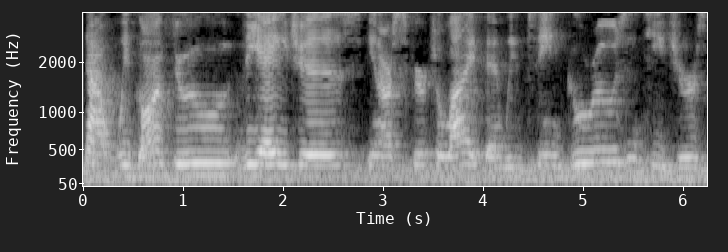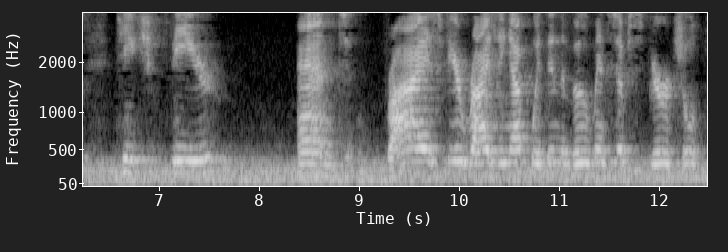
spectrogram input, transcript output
Now, we've gone through the ages in our spiritual life and we've seen gurus and teachers teach fear, and rise, fear rising up within the movements of spiritual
